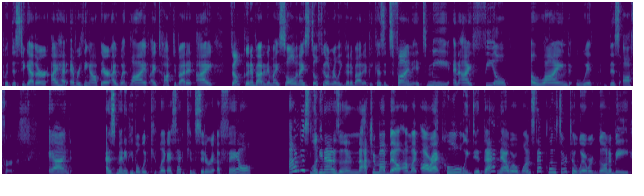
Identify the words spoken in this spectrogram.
put this together. I had everything out there. I went live. I talked about it. I felt good about it in my soul and I still feel really good about it because it's fun, it's me, and I feel aligned with this offer. And as many people would, like I said, consider it a fail, I'm just looking at it as a notch in my belt. I'm like, all right, cool, we did that. Now we're one step closer to where we're gonna be.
